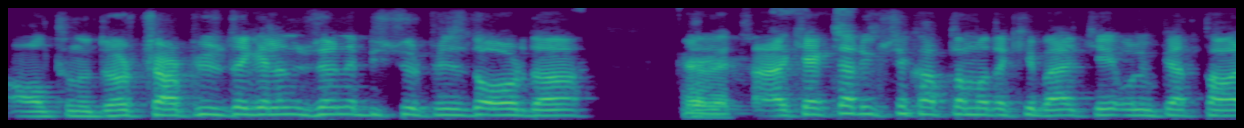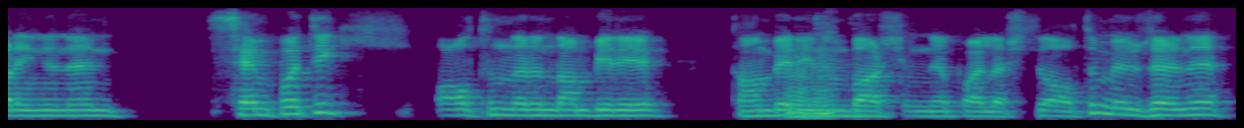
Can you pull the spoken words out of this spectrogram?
altını 4 çarpı yüzde gelen üzerine bir sürpriz de orada. Evet. Erkekler yüksek atlamadaki belki olimpiyat tarihinin en sempatik altınlarından biri. Tamberi'nin var şimdi paylaştığı altın ve üzerine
